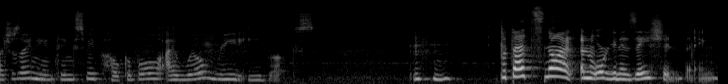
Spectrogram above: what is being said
much as I need things to be pokeable, I will read ebooks. Mm-hmm. But that's not an organization thing.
